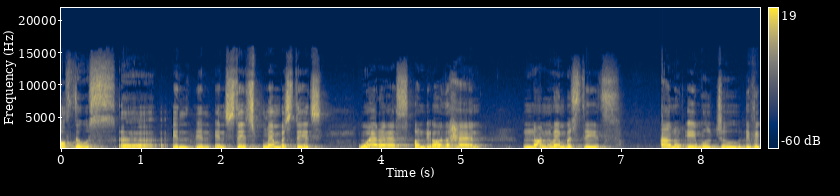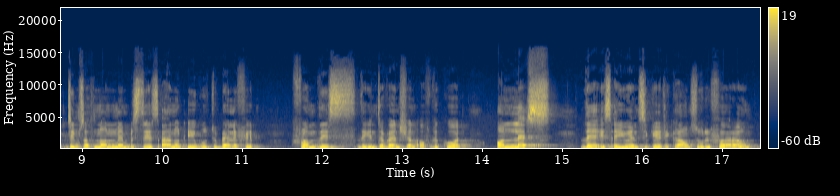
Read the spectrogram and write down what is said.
of those uh, in, in, in states, member states, whereas, on the other hand, non-member states are not able to, the victims of non-member states are not able to benefit from this, the intervention of the court, unless there is a UN Security Council referral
